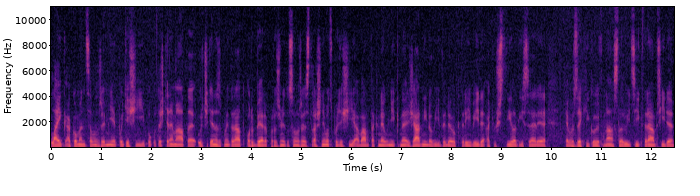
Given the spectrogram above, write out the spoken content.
Like a koment samozřejmě potěší. Pokud ještě nemáte, určitě nezapomeňte dát odběr, protože mě to samozřejmě strašně moc potěší a vám tak neunikne žádný nový video, který vyjde, ať už z této série, nebo z jakýkoliv následující, která přijde.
